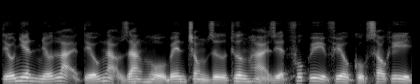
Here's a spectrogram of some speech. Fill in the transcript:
tiếu nhiên nhớ lại tiếu ngạo giang hồ bên trong dư thương hải diệt phúc uy phiêu cục sau khi.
